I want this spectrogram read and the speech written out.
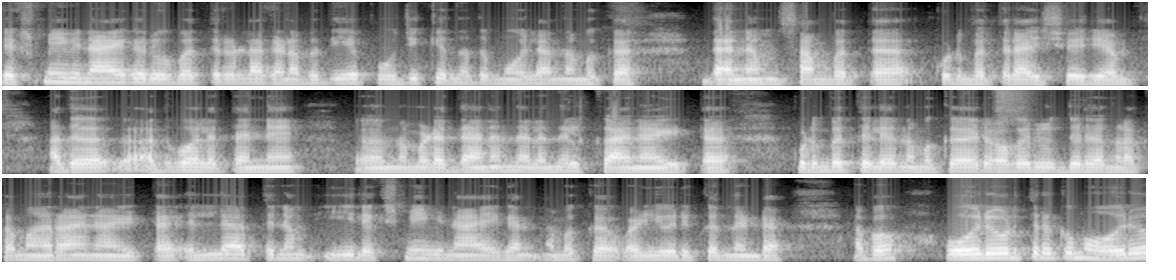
ലക്ഷ്മി വിനായക രൂപത്തിലുള്ള ഗണപതിയെ പൂജിക്കുന്നത് മൂലം നമുക്ക് ധനം സമ്പത്ത് കുടുംബത്തിലെ ഐശ്വര്യം അത് അതുപോലെ തന്നെ നമ്മുടെ ധനം നിലനിൽക്കാനായിട്ട് കുടുംബത്തിൽ നമുക്ക് രോഗരുദ്രങ്ങളൊക്കെ മാറാനായിട്ട് എല്ലാത്തിനും ഈ ലക്ഷ്മി വിനായകൻ നമുക്ക് വഴിയൊരുക്കുന്നുണ്ട്. അപ്പോൾ ഓരോരുത്തർക്കും ഓരോ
